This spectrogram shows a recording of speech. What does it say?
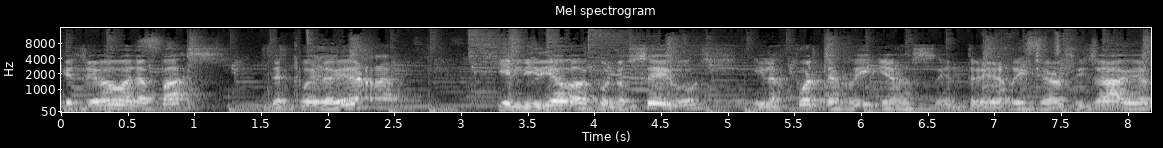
que llevaba la paz después de la guerra, quien lidiaba con los egos y las fuertes riñas entre Richards y Jagger,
